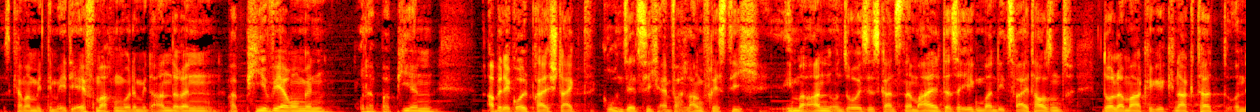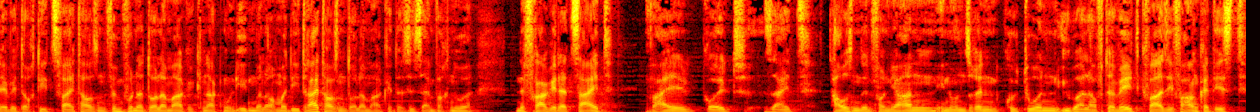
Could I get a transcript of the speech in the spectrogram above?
Das kann man mit dem ETF machen oder mit anderen Papierwährungen oder Papieren. Aber der Goldpreis steigt grundsätzlich einfach langfristig immer an und so ist es ganz normal, dass er irgendwann die 2000 Dollar Marke geknackt hat und er wird auch die 2500 Dollar Marke knacken und irgendwann auch mal die 3000 Dollar Marke. Das ist einfach nur eine Frage der Zeit, weil Gold seit Tausenden von Jahren in unseren Kulturen überall auf der Welt quasi verankert ist,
